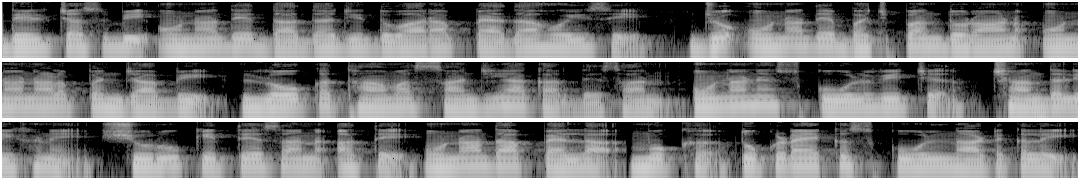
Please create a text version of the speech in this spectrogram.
ਦਿਲਚਸਪੀ ਉਹਨਾਂ ਦੇ ਦਾਦਾ ਜੀ ਦੁਆਰਾ ਪੈਦਾ ਹੋਈ ਸੀ। ਜੋ ਉਹਨਾਂ ਦੇ ਬਚਪਨ ਦੌਰਾਨ ਉਹਨਾਂ ਨਾਲ ਪੰਜਾਬੀ ਲੋਕ ਕਥਾਵਾਂ ਸਾਂਝੀਆਂ ਕਰਦੇ ਸਨ। ਉਹਨਾਂ ਨੇ ਸਕੂਲ ਵਿੱਚ ਛੰਦ ਲਿਖਣੇ ਸ਼ੁਰੂ ਕੀਤੇ ਸਨ ਅਤੇ ਉਹਨਾਂ ਦਾ ਪਹਿਲਾ ਮੁੱਖ ਟੁਕੜਾ ਇੱਕ ਸਕੂਲ ਨਾਟਕ ਲਈ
